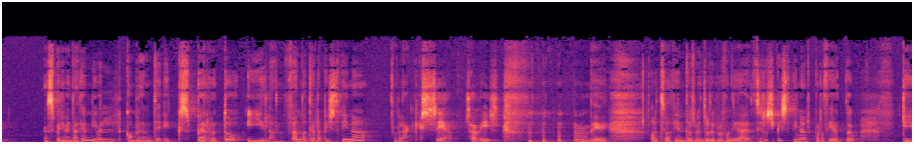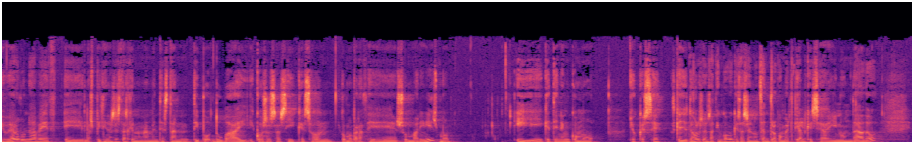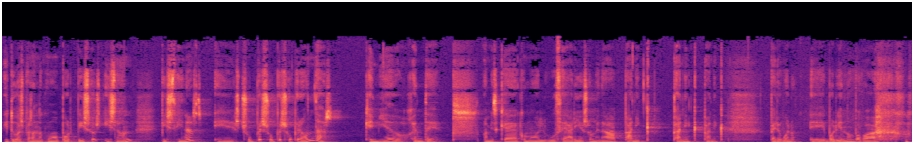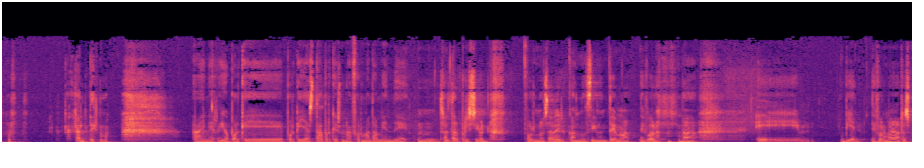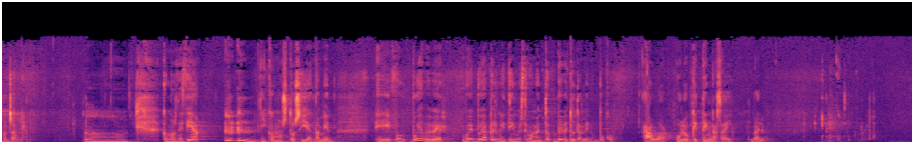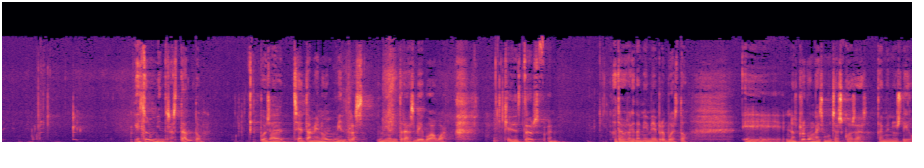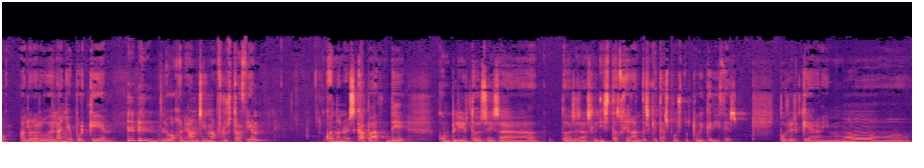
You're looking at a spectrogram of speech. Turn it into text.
Experimentación nivel completamente experto y lanzándote a la piscina, la que sea, ¿sabéis? de 800 metros de profundidad. Esas piscinas, por cierto, que yo veo alguna vez, eh, las piscinas estas que normalmente están tipo Dubai y cosas así, que son como para hacer submarinismo y que tienen como yo qué sé, es que yo tengo la sensación como que estás en un centro comercial que se ha inundado y tú vas pasando como por pisos y son piscinas eh, súper, súper, súper hondas. Qué miedo, gente. a mí es que como el bucear y eso me da panic, panic, panic. Pero bueno, eh, volviendo un poco al tema. Ahí me río porque, porque ya está, porque es una forma también de mm, soltar presión por no saber conducir un tema de forma eh, bien, de forma responsable. Mm, como os decía, y como os tosía también, eh, voy a beber, voy, a permitirme este momento, bebe tú también un poco, agua o lo que tengas ahí, ¿vale? Esto es un mientras tanto. Puede ser también un mientras, mientras bebo agua. Que esto es otra cosa que también me he propuesto. Eh, no os propongáis muchas cosas, también os digo, a lo largo del año, porque luego genera muchísima frustración cuando no es capaz de cumplir todas, todas esas listas gigantes que te has puesto tú y que dices, pues es que ahora mismo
